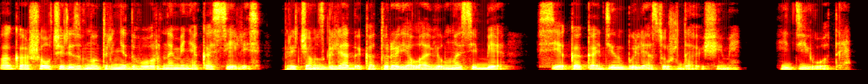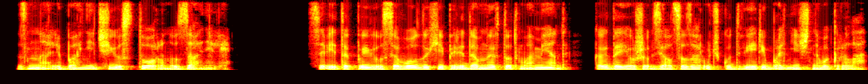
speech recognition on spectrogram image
Пока шел через внутренний двор, на меня косились, причем взгляды, которые я ловил на себе, все как один были осуждающими. Идиоты. Знали бы они, чью сторону заняли. Свиток появился в воздухе передо мной в тот момент, когда я уже взялся за ручку двери больничного крыла.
